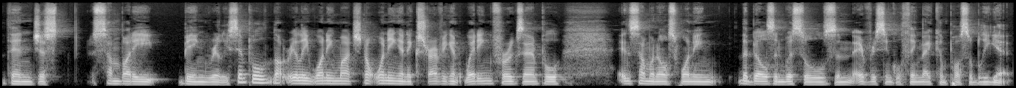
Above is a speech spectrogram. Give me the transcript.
than just somebody being really simple, not really wanting much, not wanting an extravagant wedding, for example, and someone else wanting the bells and whistles and every single thing they can possibly get?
